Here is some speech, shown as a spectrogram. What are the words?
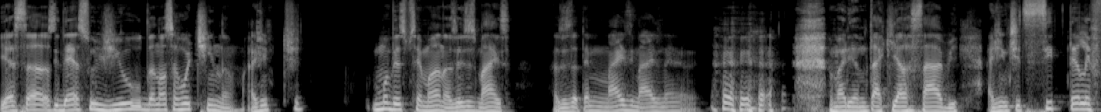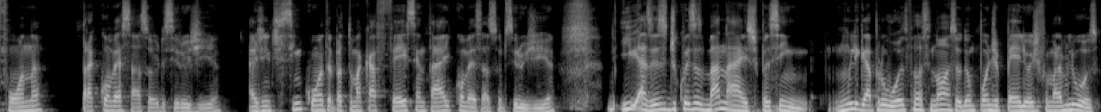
E essa ideia surgiu da nossa rotina. A gente, uma vez por semana, às vezes mais, às vezes até mais e mais, né? a Mariana tá aqui, ela sabe. A gente se telefona pra conversar sobre cirurgia. A gente se encontra pra tomar café, sentar e conversar sobre cirurgia. E às vezes de coisas banais, tipo assim, um ligar pro outro e falar assim: "Nossa, eu dei um pão de pele hoje, foi maravilhoso".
